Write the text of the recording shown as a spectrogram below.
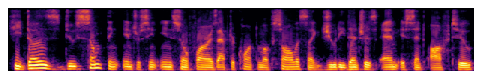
He does do something interesting insofar as after Quantum of Solace, like Judi Dench's M is sent off to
